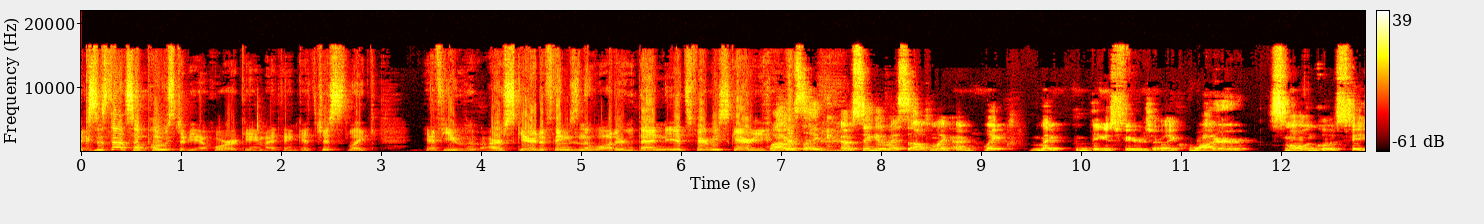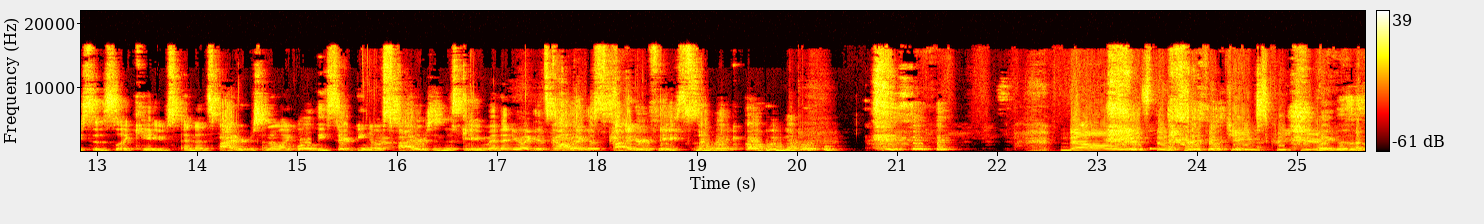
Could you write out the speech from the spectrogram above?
because it's not supposed to be a horror game, I think. It's just like if you are scared of things in the water, then it's very scary. Well, I was like, I was thinking to myself, I'm like, I'm like, my biggest fears are like water, small enclosed spaces, like caves, and then spiders. And I'm like, well, at least there'd be no Yeah. spiders in this game. And then you're like, it's got like a spider face, and I'm like, oh no. no, it's the perfect James creature. like this is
